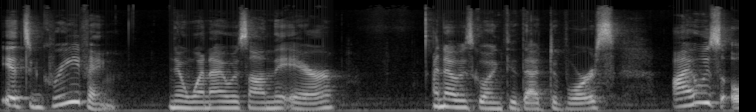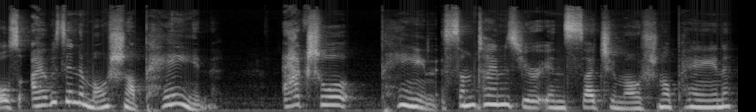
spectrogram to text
it's grieving. Now, when I was on the air and I was going through that divorce, I was also I was in emotional pain. actual pain. Sometimes you're in such emotional pain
